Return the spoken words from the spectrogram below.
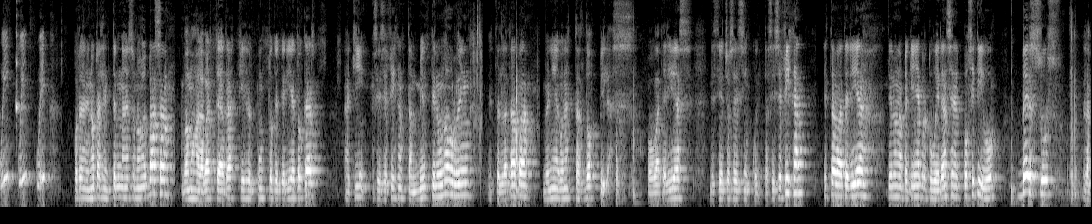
quick, quick, quick. Ahora en otras linternas eso no me pasa. Vamos a la parte de atrás, que es el punto que quería tocar. Aquí, si se fijan, también tiene un O-ring. Esta es la tapa. Venía con estas dos pilas o baterías 18650. Si se fijan, esta batería tiene una pequeña protuberancia en el positivo versus las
